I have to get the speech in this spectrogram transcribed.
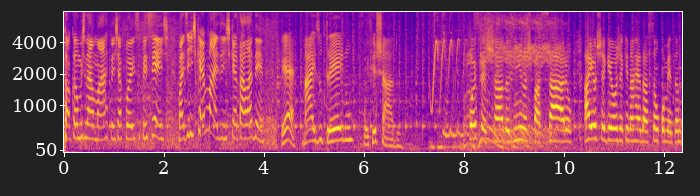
tocamos na Marta, já foi suficiente. Mas a gente quer mais, a gente quer estar lá dentro. É, mas o treino foi fechado. Foi fechado, as meninas passaram. Aí eu cheguei hoje aqui na redação comentando:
